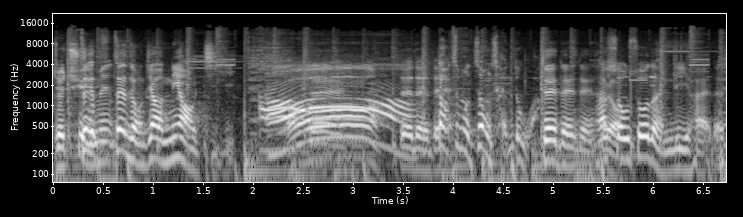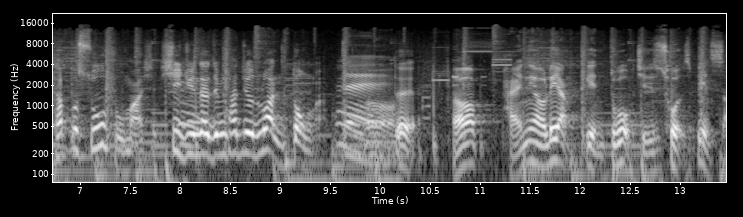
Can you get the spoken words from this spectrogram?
就去这个这种叫尿急。哦，对对对到。这么这种程度啊？对对对，它收缩的很厉害的，它不舒服嘛，细菌在这边它就乱动啊。对，对然后排尿量变多，其实错的是变少。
